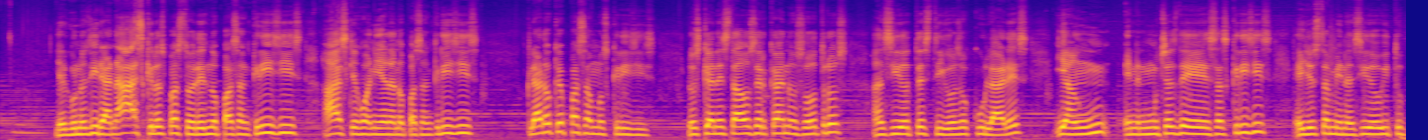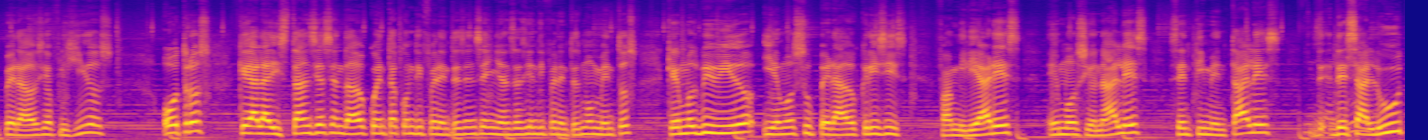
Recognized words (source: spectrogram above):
Y algunos dirán, ah, es que los pastores no pasan crisis, ah, es que Juan y Ana no pasan crisis. Claro que pasamos crisis. Los que han estado cerca de nosotros han sido testigos oculares y aún en muchas de esas crisis ellos también han sido vituperados y afligidos. Otros que a la distancia se han dado cuenta con diferentes enseñanzas y en diferentes momentos que hemos vivido y hemos superado crisis familiares, emocionales, sentimentales, de, de salud,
